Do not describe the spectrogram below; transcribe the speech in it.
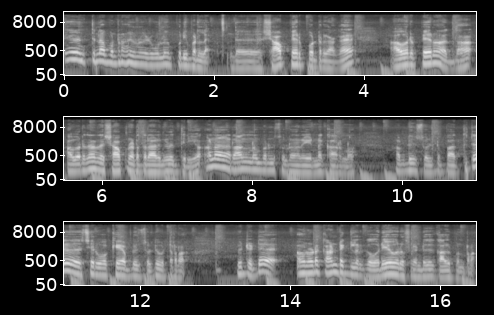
இவன் என்ன பண்ணுறான் இவனுக்கு ஒன்றும் புரியப்படல. இந்த ஷாப் பேர் போட்டிருக்காங்க. அவர் பேரும் அதுதான் அவர் தான் அந்த ஷாப் நடத்துகிறாருங்கிறது தெரியும். ஆனால் ராங் நம்பர்னு சொல்கிறாரு என்ன காரணம்? அப்படின்னு சொல்லிட்டு பார்த்துட்டு சரி ஓகே அப்படின்னு சொல்லிட்டு விட்டுறான். விட்டுட்டு அவனோட காண்டாக்டில் இருக்க ஒரே ஒரு ஃப்ரெண்டுக்கு கால் பண்ணுறான்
